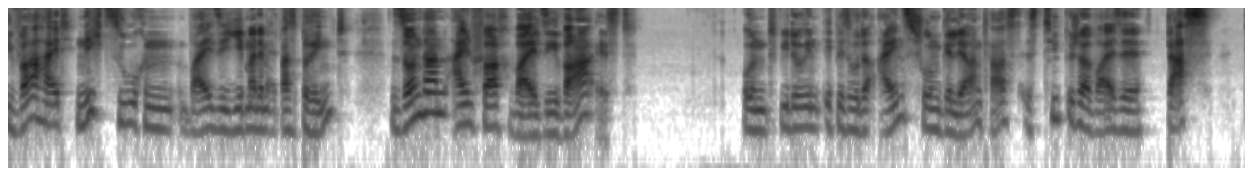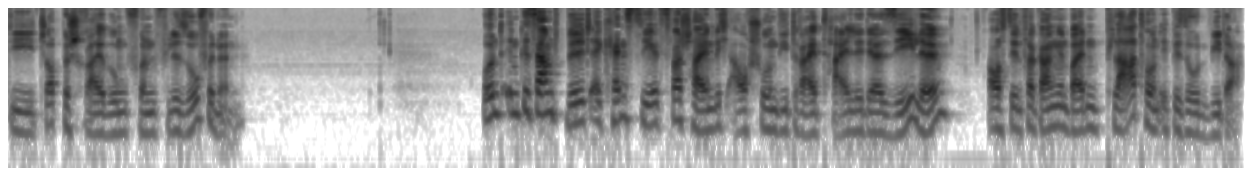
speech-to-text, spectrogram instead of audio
Die Wahrheit nicht suchen, weil sie jemandem etwas bringt, sondern einfach, weil sie wahr ist. Und wie du in Episode 1 schon gelernt hast, ist typischerweise das die Jobbeschreibung von Philosophinnen. Und im Gesamtbild erkennst du jetzt wahrscheinlich auch schon die drei Teile der Seele aus den vergangenen beiden Platon-Episoden wieder.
